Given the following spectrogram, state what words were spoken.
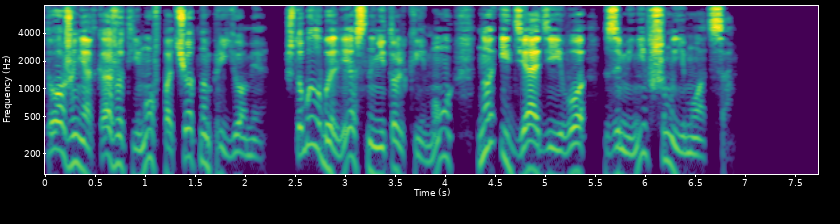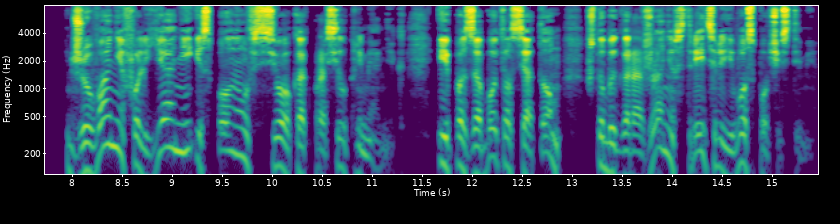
тоже не откажут ему в почетном приеме, что было бы лестно не только ему, но и дяде его, заменившему ему отца. Джованни Фольяни исполнил все, как просил племянник, и позаботился о том, чтобы горожане встретили его с почестями.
